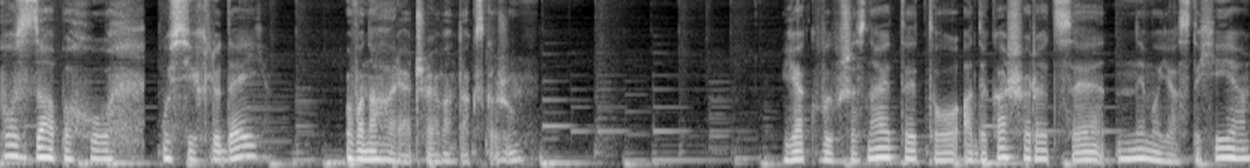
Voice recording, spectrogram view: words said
по запаху усіх людей вона гаряча, я вам так скажу. Як ви вже знаєте, то АДКшери це не моя стихія,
